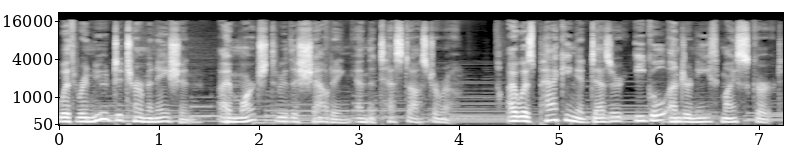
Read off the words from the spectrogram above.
With renewed determination, I marched through the shouting and the testosterone. I was packing a Desert Eagle underneath my skirt,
